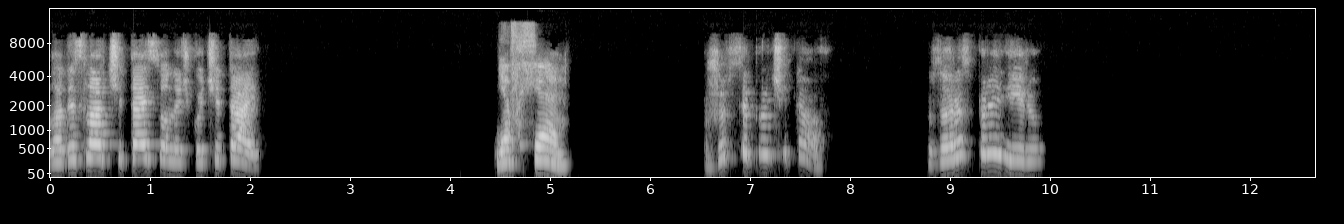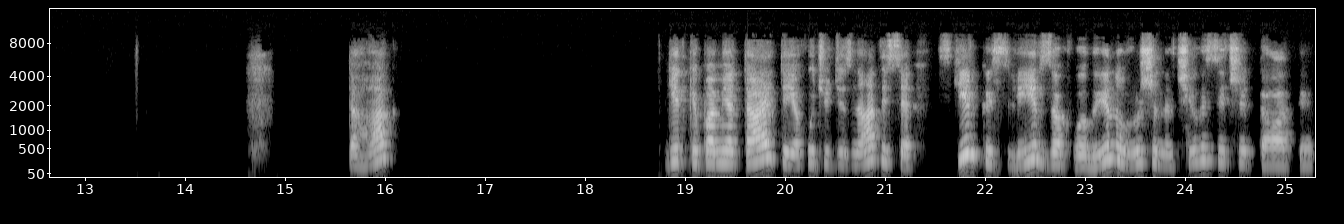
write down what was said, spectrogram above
Владислав, читай, сонечко, читай. Я все. Вже все прочитав. Зараз перевірю. Так. Дітки, пам'ятайте, я хочу дізнатися, скільки слів за хвилину ви вже навчилися читати.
